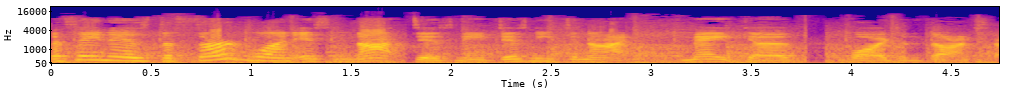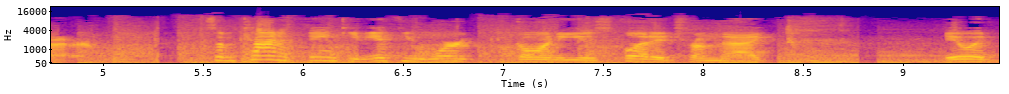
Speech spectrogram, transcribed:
the thing is, the third one is not Disney. Disney did not make a Voyage of the Dawn Treader. So I'm kind of thinking, if you were going to use footage from that, it would...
